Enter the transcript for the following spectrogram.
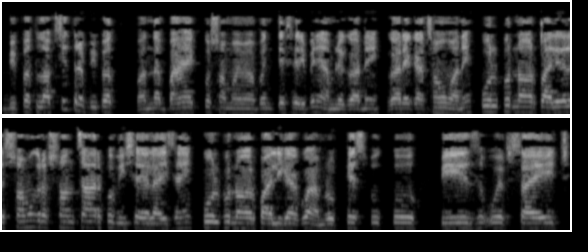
विपद लक्षित र विपद भन्दा बाहेकको समयमा पनि त्यसरी पनि हामीले गर्ने गरेका छौँ भने कोलपुर नगरपालिकाले समग्र संचारको विषयलाई चाहिँ कोलपुर नगरपालिकाको हाम्रो फेसबुकको पेज वेबसाइट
